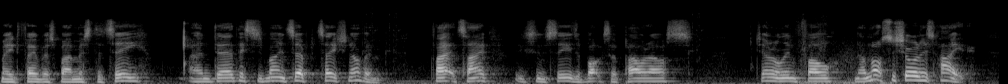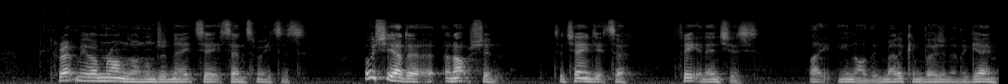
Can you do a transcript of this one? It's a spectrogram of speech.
made famous by Mr T and uh, this is my interpretation of him. Fighter type, you can see he's a boxer powerhouse. General info. Now I'm not so sure on his height. Correct me if I'm wrong on 188 centimetres. I wish he had a, an option to change it to feet and inches. Like, you know, the American version of the game.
